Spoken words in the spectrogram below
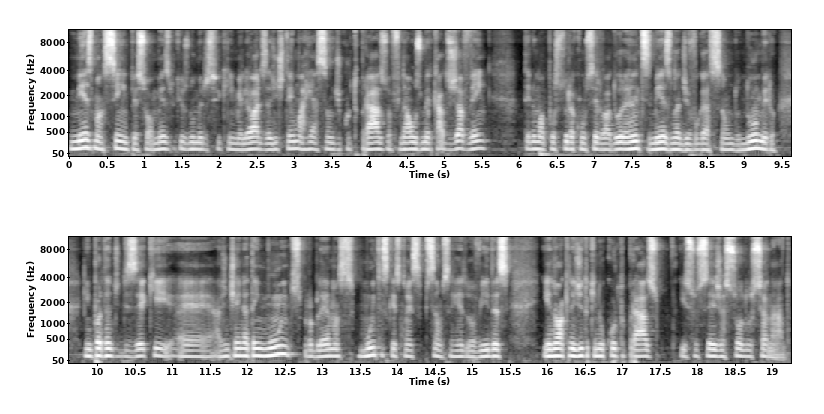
Mesmo assim, pessoal, mesmo que os números fiquem melhores, a gente tem uma reação de curto prazo, afinal, os mercados já vêm tendo uma postura conservadora antes mesmo da divulgação do número. Importante dizer que é, a gente ainda tem muitos problemas, muitas questões que precisam ser resolvidas e eu não acredito que no curto prazo isso seja solucionado.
